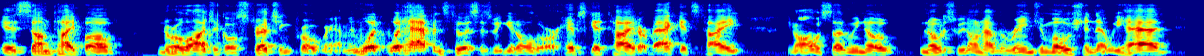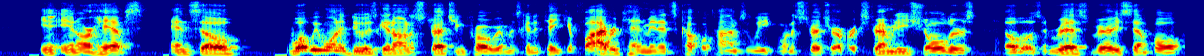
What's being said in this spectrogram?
is some type of neurological stretching program. And what, what happens to us as we get older? Our hips get tight, our back gets tight. You know, all of a sudden we know notice we don't have the range of motion that we had in, in our hips. And so what we want to do is get on a stretching program. It's going to take you five or 10 minutes, a couple times a week. We want to stretch your upper extremities, shoulders, elbows, and wrists. Very simple.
